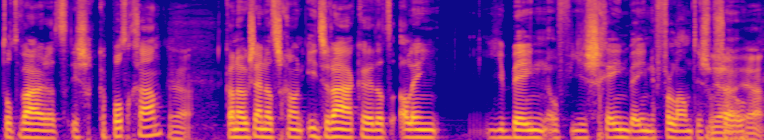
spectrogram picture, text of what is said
Tot waar dat is kapot gegaan. Ja. kan ook zijn dat ze gewoon iets raken dat alleen je been of je scheenbeen verlamd is of ja, zo. ja.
